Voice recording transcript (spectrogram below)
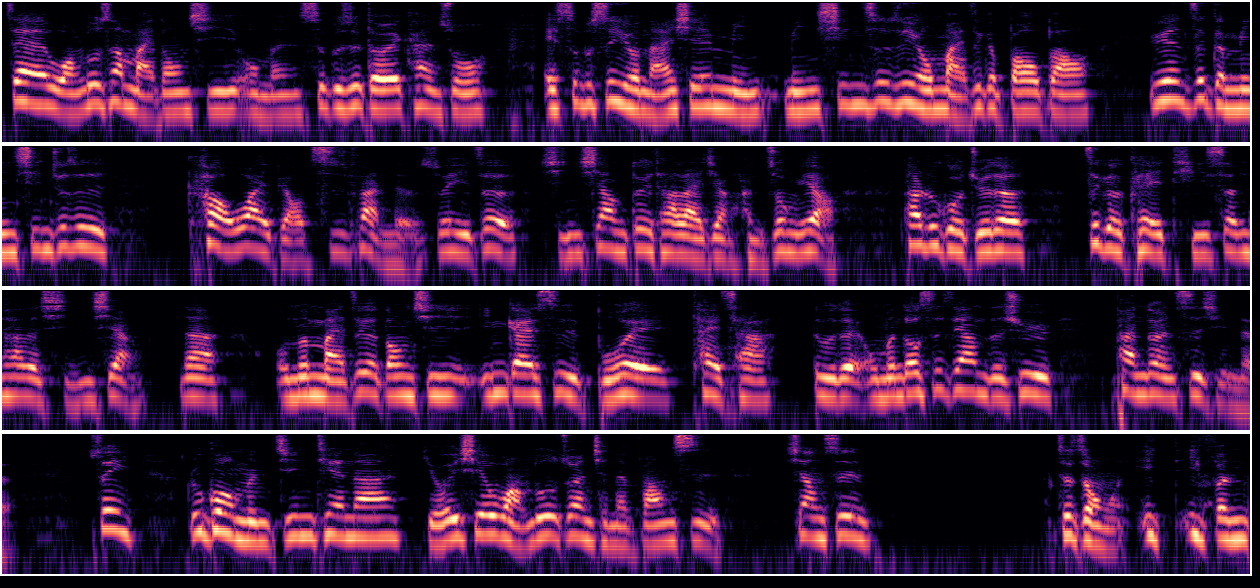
在网络上买东西，我们是不是都会看说，诶，是不是有哪一些明明星，是不是有买这个包包？因为这个明星就是。靠外表吃饭的，所以这形象对他来讲很重要。他如果觉得这个可以提升他的形象，那我们买这个东西应该是不会太差，对不对？我们都是这样子去判断事情的。所以，如果我们今天呢有一些网络赚钱的方式，像是这种一一分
